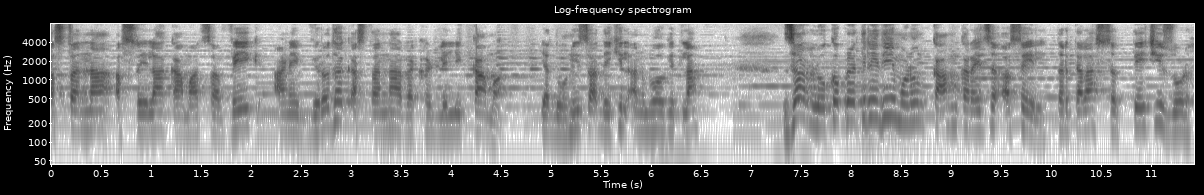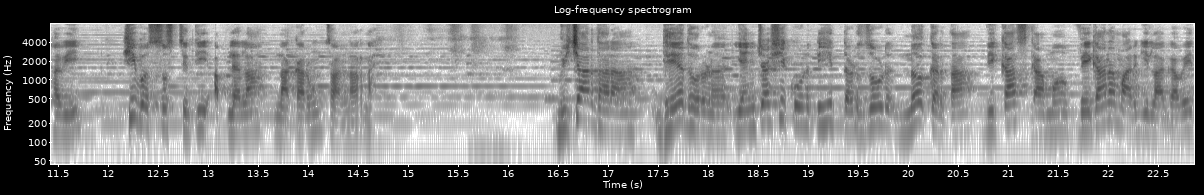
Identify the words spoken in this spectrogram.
असताना असलेला कामाचा वेग आणि विरोधक असताना रखडलेली कामं या दोन्हीचा देखील अनुभव घेतला. जर लोकप्रतिनिधी म्हणून काम करायचं असेल तर त्याला सत्तेची जोड हवी. ही वस्तुस्थिती आपल्याला नाकारून चालणार नाही. विचारधारा ध्येय धोरणं यांच्याशी कोणतीही तडजोड न करता विकास कामं वेगानं मार्गी लागावेत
